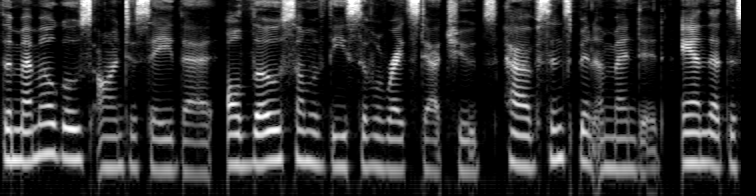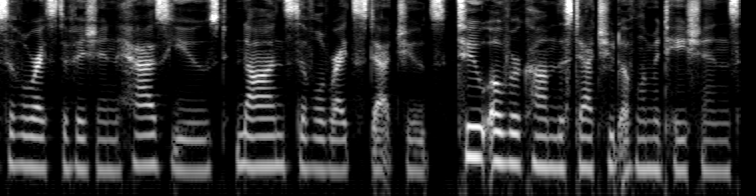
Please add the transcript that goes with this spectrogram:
The memo goes on to say that although some of these civil rights statutes have since been amended and that the Civil Rights Division has used non civil rights statutes to overcome the statute of limitations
